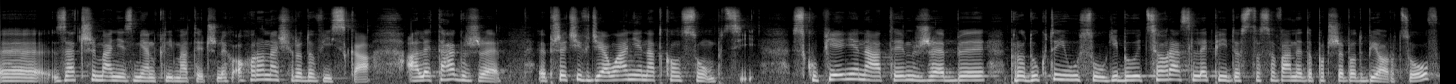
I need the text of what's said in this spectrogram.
e, zatrzymanie zmian klimatycznych, ochrona środowiska, ale także przeciwdziałanie nadkonsumpcji, skupienie na tym, żeby produkty i usługi były coraz lepiej dostosowane do potrzeb odbiorców,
